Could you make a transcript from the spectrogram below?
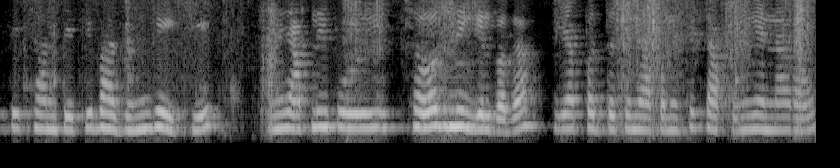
इथे छानपैकी भाजून घ्यायची. आणि आपली पोळी सहज निघेल बघा. या पद्धतीने आपण इथे टाकून घेणार आहोत.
